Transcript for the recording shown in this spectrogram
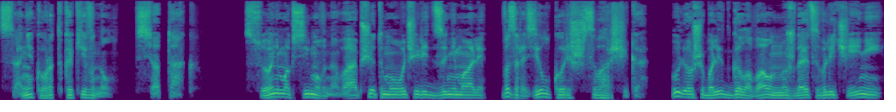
Саня коротко кивнул. «Все так». «Соня Максимовна, вообще-то мы очередь занимали», — возразил кореш сварщика. «У Леши болит голова, он нуждается в лечении».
